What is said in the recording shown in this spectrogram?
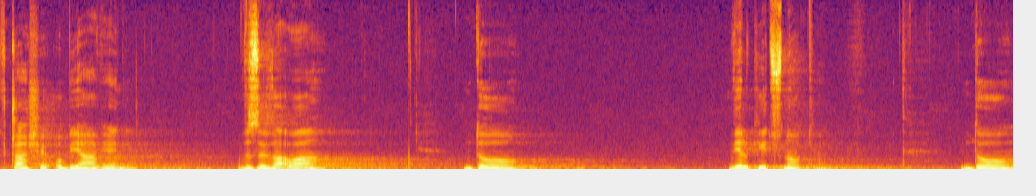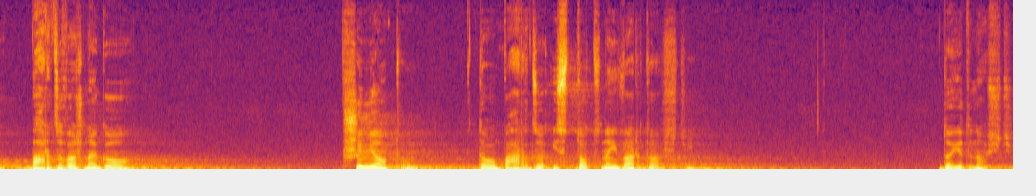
w czasie objawień wzywała do wielkiej cnoty, do bardzo ważnego przymiotu, do bardzo istotnej wartości, do jedności.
